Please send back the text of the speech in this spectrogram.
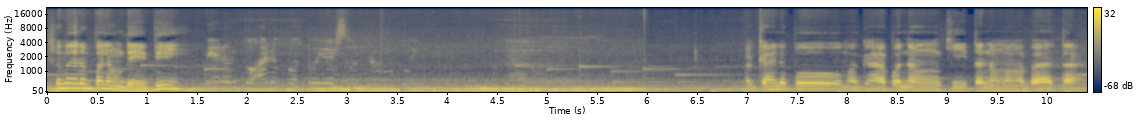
So meron palang baby. Meron po, ano po, 2 years old naman po yun. Magkano po maghapon ng kita ng mga bata?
